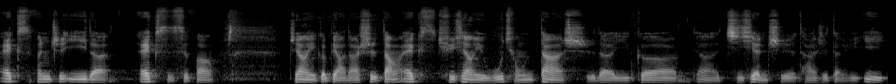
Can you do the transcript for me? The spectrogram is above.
x 分之一的 x 次方这样一个表达式，当 x 趋向于无穷大时的一个呃极限值，它是等于 e。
